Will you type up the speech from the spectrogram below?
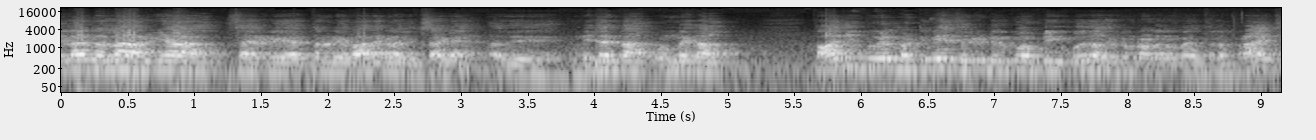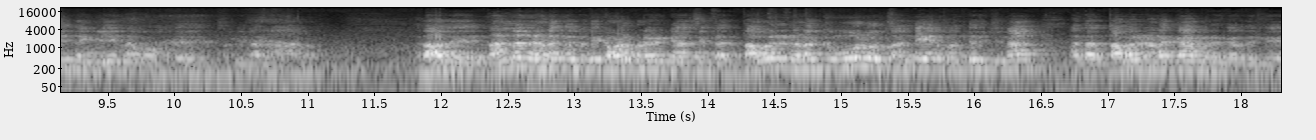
எல்லாரும் நல்லா அருமையா சாருடைய தன்னுடைய வாதங்களை வச்சாங்க. அது நிஜம்தான் உண்மைதான். பாதிப்புகள் மட்டுமே சொல்லிட்டு இருக்கோம் அப்படிங்கும்போது அதுக்கு உண்டான நம்ம சில பிராய்ச்சித்தங்களையும் நம்ம வந்து சொல்லித்தான் ஆகணும். அதாவது நல்லது நடக்கிறத பத்தி கவலைப்பட வேண்டிய அவசியம் இல்லை. தவறு நடக்குமோன்னு ஒரு சந்தேகம் வந்துருச்சுன்னா அந்த தவறு நடக்காம இருக்கிறதுக்கு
